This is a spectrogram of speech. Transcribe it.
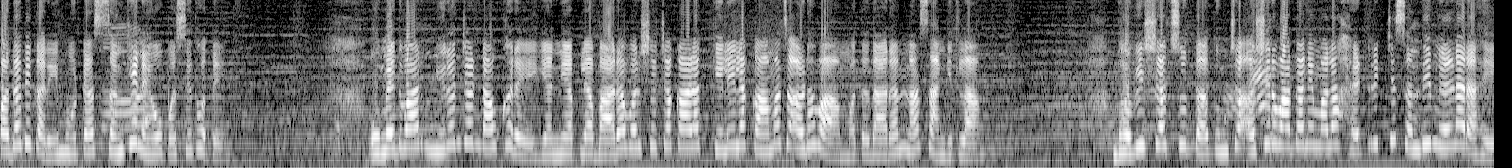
पदाधिकारी मोठ्या संख्येने उपस्थित होते. उमेदवार निरंजन डावखरे यांनी आपल्या बारा वर्षाच्या काळात केलेल्या कामाचा आढावा मतदारांना सांगितला. भविष्यात सुद्धा तुमच्या आशीर्वादाने मला हॅट्रिकची संधी मिळणार आहे.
